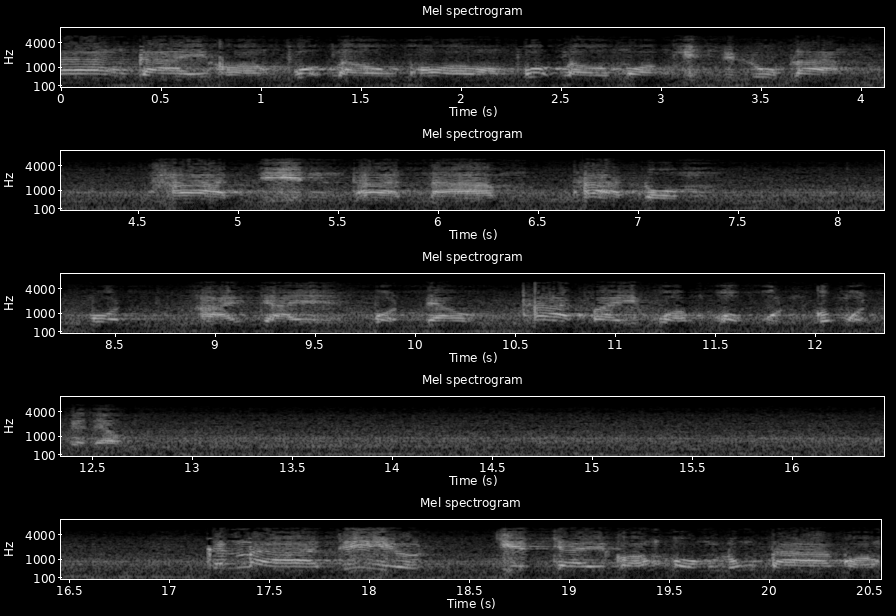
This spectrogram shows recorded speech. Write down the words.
ร่างกายของพวกเราพอพวกเรามองเห็นเป็นรูปร่างธาตุดินธาตุน้ำธาตุลมหมด หายใจหมดแล้วธาตุไฟความอบอุ่นก็หมดไปแล้ว ขณะที่จิตใจขององค์หลวงตาของ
